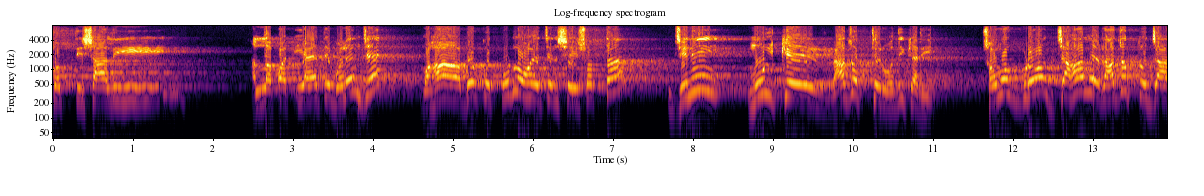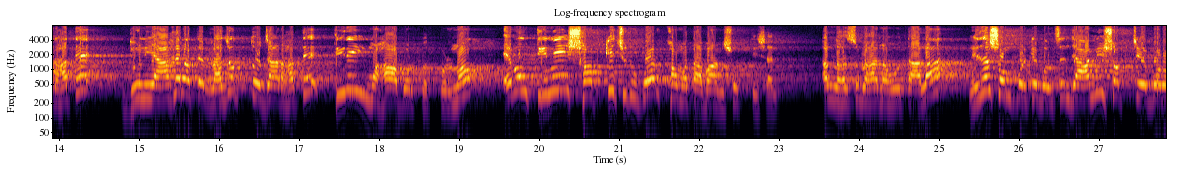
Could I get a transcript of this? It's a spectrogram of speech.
শক্তিশালী। আল্লাহ পাক এই আয়াতে বলেন যে মহাবরকতপূর্ণ হয়েছেন সেই সত্তা যিনি মুলকের রাজত্বের অধিকারী, সমগ্র জাহানের রাজত্ব যার হাতে, দুনিয়া আখেরাতের রাজত্ব যার হাতে তিনিই মহাবরকতপূর্ণ এবং তিনি সব কিছুর উপর ক্ষমতাবান, শক্তিশালী। আল্লাহ সুবাহ নিজের সম্পর্কে বলছেন যে আমি সবচেয়ে বড়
